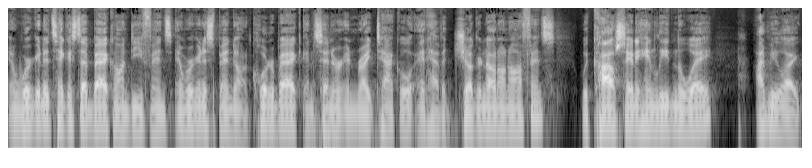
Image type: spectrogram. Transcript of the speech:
and we're gonna take a step back on defense, and we're gonna spend on quarterback and center and right tackle and have a juggernaut on offense with Kyle Shanahan leading the way, I'd be like,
